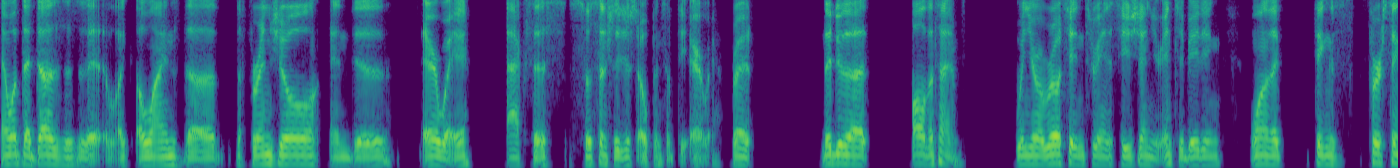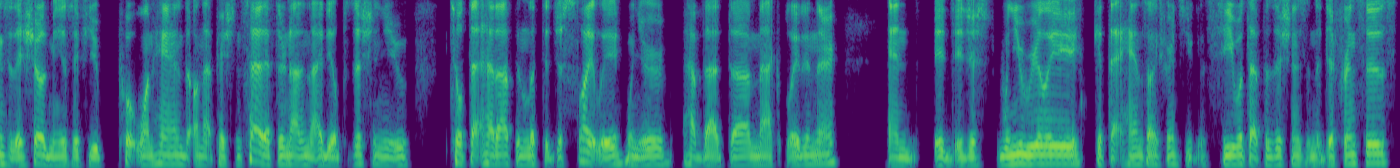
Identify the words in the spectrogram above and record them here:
And what that does is it like aligns the the pharyngeal and the airway axis. So essentially just opens up the airway, right? They do that all the time. When you're rotating through anesthesia and you're intubating, one of the things first things that they showed me is if you put one hand on that patient's head, if they're not in the ideal position, you tilt that head up and lift it just slightly when you have that uh, Mac blade in there. And it, it just, when you really get that hands on experience, you can see what that position is and the differences.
